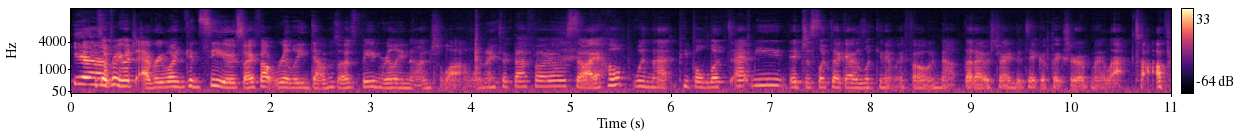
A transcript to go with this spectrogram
Yeah. So pretty much everyone can see you. So I felt really dumb. So I was being really nonchalant when I took that photo. So I hope when that people looked at me, it just looked like I was looking at my phone, not that I was trying to take a picture of my laptop.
